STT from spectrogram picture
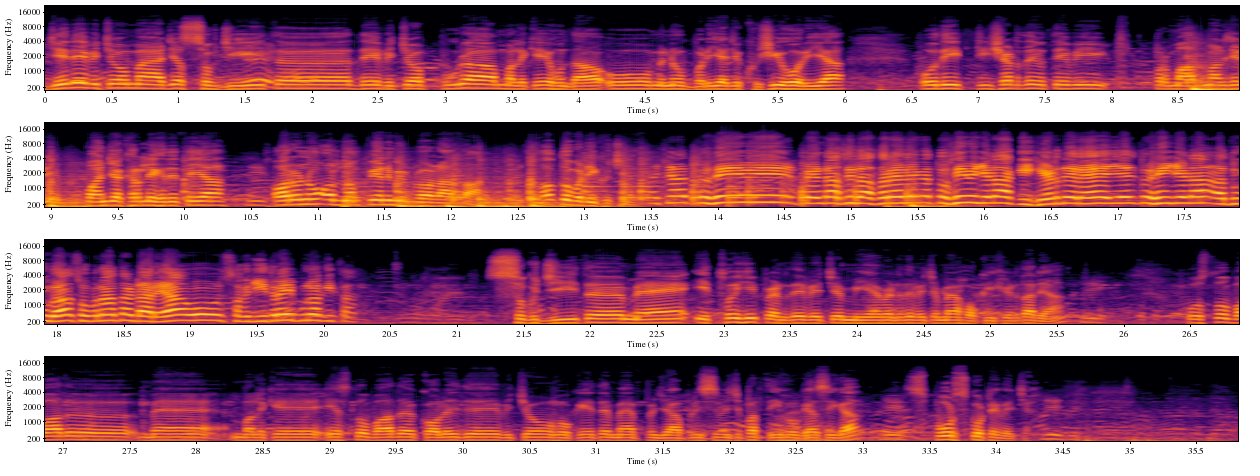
ਜਿਹਦੇ ਵਿੱਚੋਂ ਮੈਂ ਅੱਜ ਸੁਖਜੀਤ ਦੇ ਵਿੱਚੋਂ ਪੂਰਾ ਮਲਕੇ ਹੁੰਦਾ ਉਹ ਮੈਨੂੰ ਬੜੀ ਅੱਜ ਖੁਸ਼ੀ ਹੋ ਰਹੀ ਆ। ਉਹਦੀ ਟੀ-ਸ਼ਰਟ ਦੇ ਉੱਤੇ ਵੀ ਪਰਮਾਤਮਾ ਨੇ ਜਿਹੜੇ ਪੰਜ ਅੱਖਰ ਲਿਖ ਦਿੱਤੇ ਆ ਔਰ ਉਹਨੂੰ 올림픽ੀਅਨ ਵੀ ਬਣਾਤਾ। ਸਭ ਤੋਂ ਵੱਡੀ ਖੁਸ਼ੀ ਹੈ। ਅੱਛਾ ਤੁਸੀਂ ਵੀ ਪਿੰਡ ਅਸੀਂ ਦੱਸ ਰਹੇ ਨੇ ਕਿ ਤੁਸੀਂ ਵੀ ਜਿਹੜਾ ਹਾਕੀ ਖੇਡਦੇ ਰਹੇ ਜੇ ਤੁਸੀਂ ਜਿਹੜਾ ਅਧੂਰਾ ਸੁਪਨਾ ਤੁਹਾਡਾ ਰਿਹਾ ਉਹ ਸੁਖਜੀਤ ਨੇ ਹੀ ਪੂਰਾ ਕੀਤਾ? ਸੁਖਜੀਤ ਮੈਂ ਇੱਥੋਂ ਹੀ ਪਿੰਡ ਦੇ ਵਿੱਚ ਮੀਆਂਵਿੰਡ ਦੇ ਵਿੱਚ ਮੈਂ ਹਾਕੀ ਖੇਡਦਾ ਰਿਹਾ। ਉਸ ਤੋਂ ਬਾਅਦ ਮੈਂ ਮਤਲਬ ਕਿ ਇਸ ਤੋਂ ਬਾਅਦ ਕਾਲਜ ਦੇ ਵਿੱਚੋਂ ਹੋ ਕੇ ਤੇ ਮੈਂ ਪੰਜਾਬ ਪੁਲਿਸ ਵਿੱਚ ਭਰਤੀ ਹੋ ਗਿਆ ਸੀਗਾ ਸਪੋਰਟਸ ਕੋਟੇ ਵਿੱਚ।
